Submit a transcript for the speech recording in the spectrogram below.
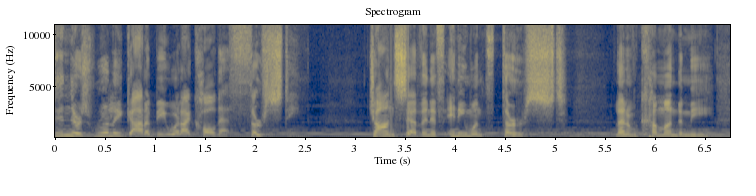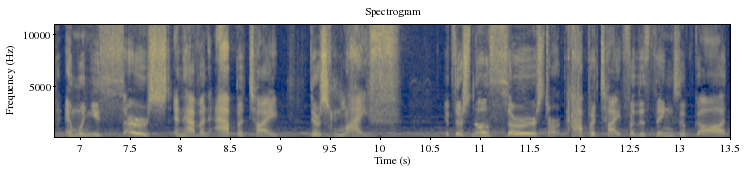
then there's really got to be what I call that thirsting. John 7, if anyone thirst, let him come unto me. And when you thirst and have an appetite, there's life. If there's no thirst or appetite for the things of God,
